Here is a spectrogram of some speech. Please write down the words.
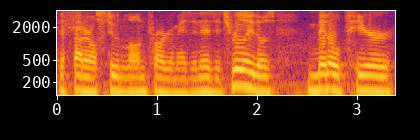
the federal student loan program as it is. It's really those middle tier,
